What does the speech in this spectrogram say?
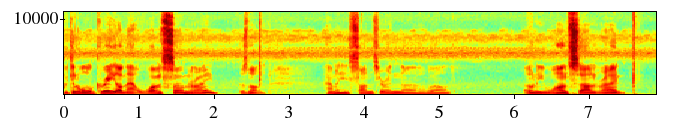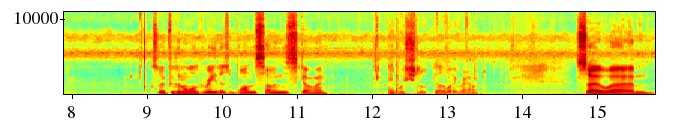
We can all agree on that one sun, right? There's not. How many suns are in the world? Only one sun, right? So if we can all agree there's one sun in the sky, maybe we should look the other way around. So um,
